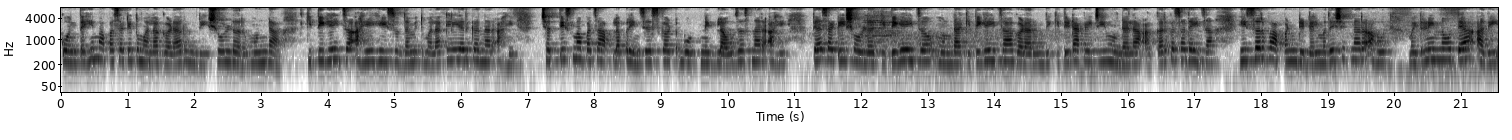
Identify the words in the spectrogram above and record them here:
कोणत्याही मापासाठी तुम्हाला गळा रुंदी शोल्डर मुंडा किती घ्यायचा आहे हे सुद्धा मी तुम्हाला क्लिअर करणार आहे. छत्तीस मापाचा आपला प्रिन्सेस कट बोटनेक ब्लाऊज असणार आहे. त्यासाठी शोल्डर किती घ्यायचं मुंडा किती घ्यायचा गळारुंदी किती टाकायची मुंड्याला आकार कसा द्यायचा हे सर्व आपण डिटेलमध्ये शिकणार आहोत. मैत्रिणींनो त्याआधी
